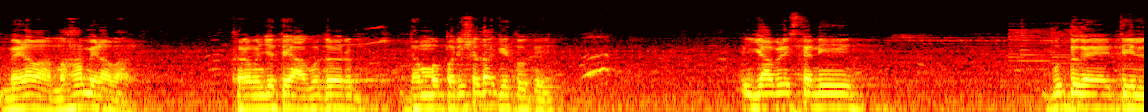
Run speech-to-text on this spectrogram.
मेळावा महामेळावा खरं म्हणजे ते अगोदर धम्म परिषदा घेत होते. यावेळेस त्यांनी बुद्धगया येथील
